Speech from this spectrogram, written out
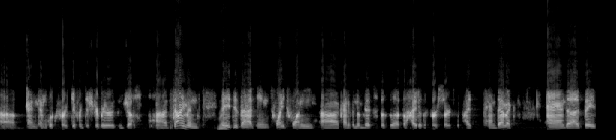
uh, and and look for a different distributor than just uh, Diamond. Right. They did that in 2020, uh, kind of in the midst of the, the height of the first surge of the pandemic, and uh, they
